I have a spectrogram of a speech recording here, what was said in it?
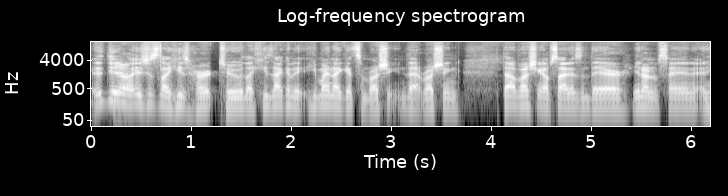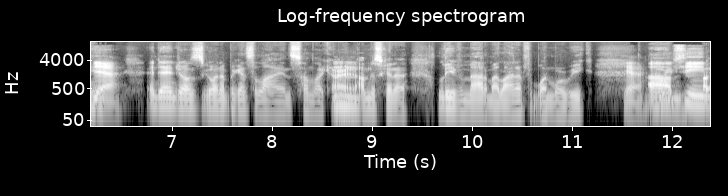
It, you yeah. know, it's just like he's hurt too. Like he's not gonna. He might not get some rushing. That rushing, that rushing upside isn't there. You know what I'm saying? And he, yeah. And Dan Jones is going up against the Lions. So I'm like, all right, mm-hmm. I'm just gonna leave him out of my lineup for one more week. Yeah. Um, we've seen uh,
